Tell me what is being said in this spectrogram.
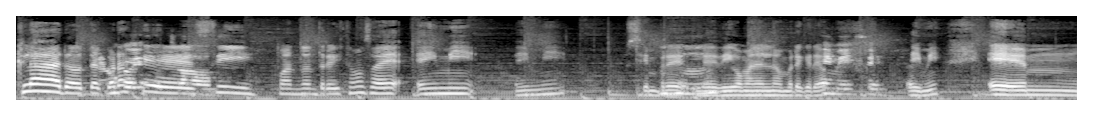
Claro, ¿te acuerdas que escuchado. sí, cuando entrevistamos a Amy, Amy, siempre le digo mal el nombre creo. Amy, sí. Amy, em,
